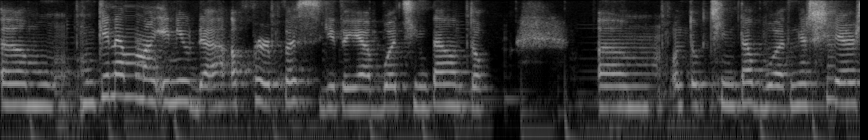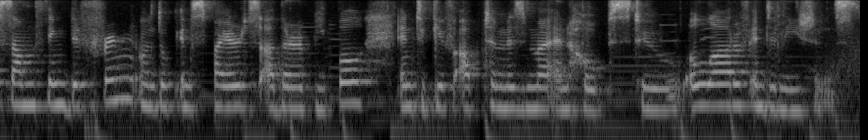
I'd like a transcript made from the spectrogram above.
um, mungkin emang ini udah a purpose gitu ya buat cinta untuk um, untuk cinta buat nge-share something different untuk inspires other people and to give optimism and hopes to a lot of Indonesians.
